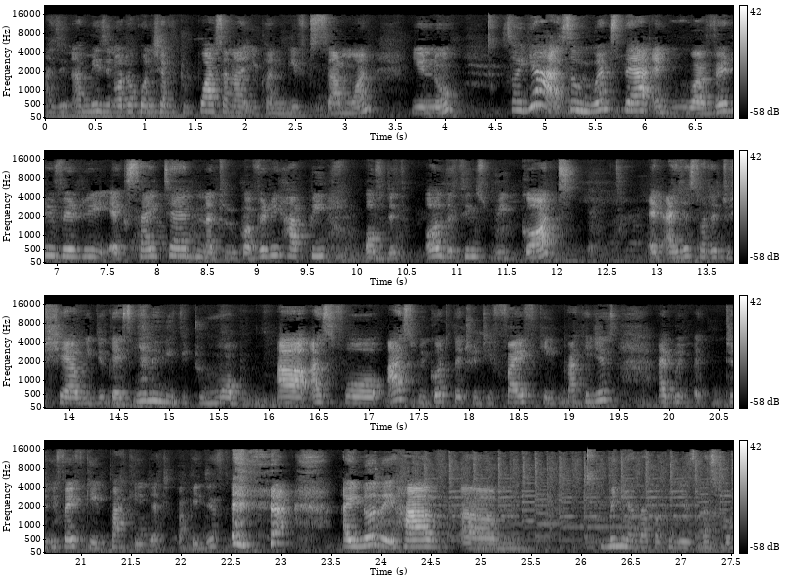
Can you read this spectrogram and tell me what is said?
as in amazing. Watakuonyesha vitu poa sana you can gift someone you know. So yeah so we went there and we were very very excited na tulikuwa very happy of the all the things we got and I just wanted to share with you guys yani ni vitu mob. Uh, as for us we got the 25k packages. I be, 25k package at packages. I know they have um many other packages as from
